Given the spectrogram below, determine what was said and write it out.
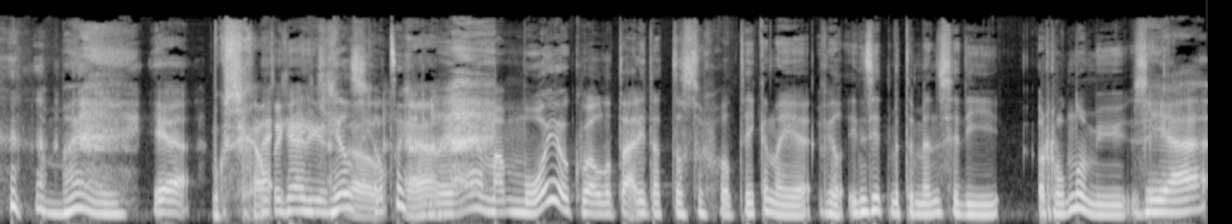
Amai. ja. Ook schattig ergens Heel wel. schattig. Ja. wel, ja. Maar mooi ook wel. Dat, dat, dat, is toch wel teken dat je veel inzit met de mensen die rondom u zijn. Ja,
